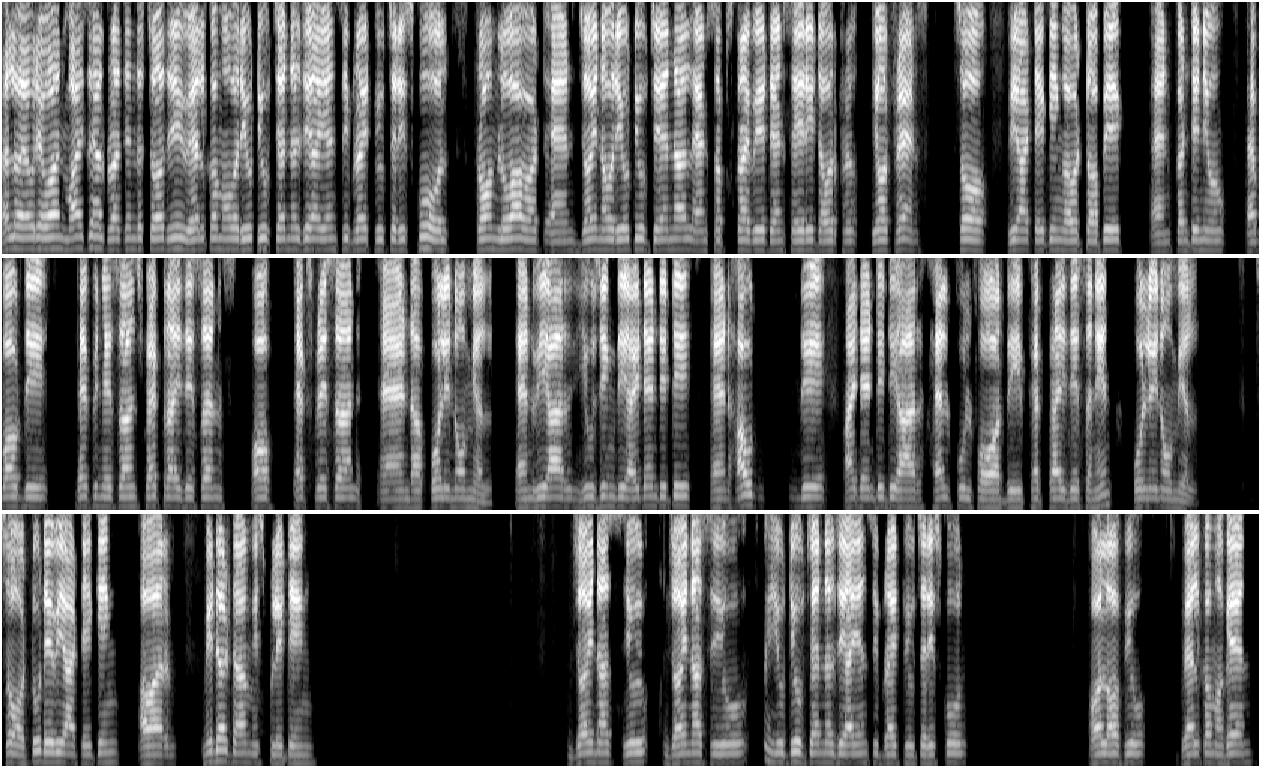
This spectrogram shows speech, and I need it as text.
Hello everyone, myself Rajendra Chaudhary. Welcome our YouTube channel JINC Bright Future School from Lohawat and join our YouTube channel and subscribe it and share it our your friends. So we are taking our topic and continue about the definitions, factorizations of expression and uh, polynomial and we are using the identity and how the identity are helpful for the factorization in polynomial. So today we are taking our middle term splitting. Join us you join us you YouTube channel JINC Bright Future School. All of you welcome again.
